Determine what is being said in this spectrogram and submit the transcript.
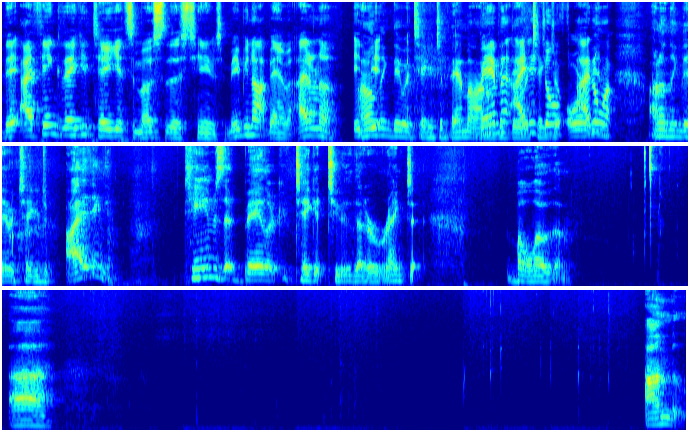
They, I think they could take it to most of those teams. Maybe not Bama. I don't know. It- I don't it- think they would take it to Bama. I don't think they I would just take it to don't- I Oregon. I don't don't, think they would take it to. I think teams that Baylor could take it to that are ranked below them. Uh, I'm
